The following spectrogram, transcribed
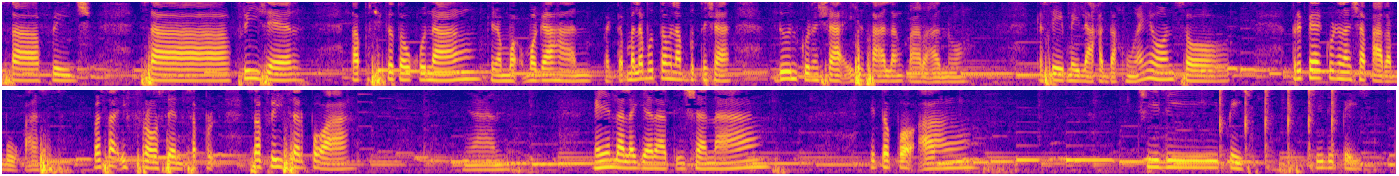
sa fridge sa freezer tapos itotaw ko ng kinamagahan. Pagka malambot na malambot na siya, doon ko na siya isasalang para ano. Kasi may lakad ako ngayon. So, prepare ko na lang siya para bukas. Basta i-frozen sa, sa freezer po ah. Yan. Ngayon lalagyan natin siya ng ito po ang chili paste. Chili paste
